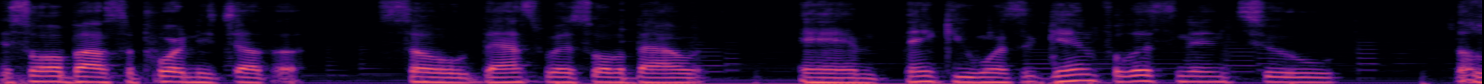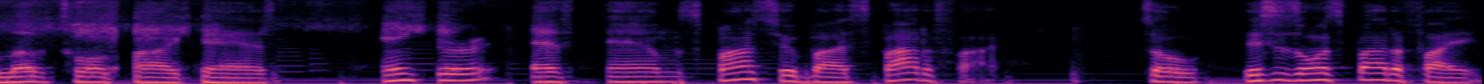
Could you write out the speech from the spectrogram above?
it's all about supporting each other. So that's what it's all about. And thank you once again for listening to the Love Talk podcast. Anchor FM, sponsored by Spotify. So this is on Spotify.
